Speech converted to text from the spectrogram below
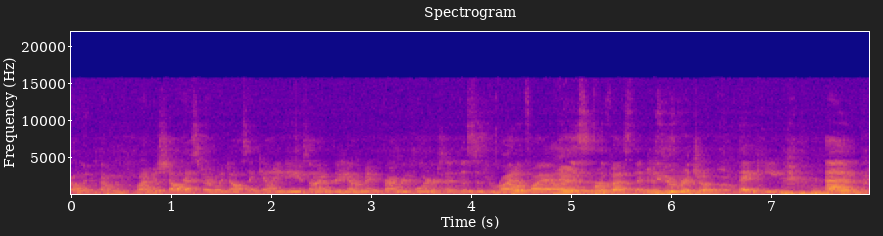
I'm with, I'm, I'm Michele Hester, I'm with Dawson County News, I'm the government crime reporter, so this is right up my alley. Yeah, This is the best thing. And you do a great job, though. Thank you. Um,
